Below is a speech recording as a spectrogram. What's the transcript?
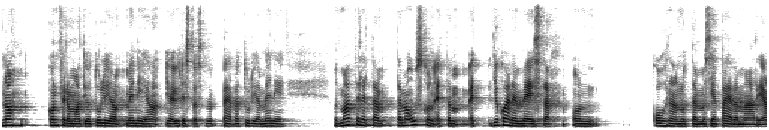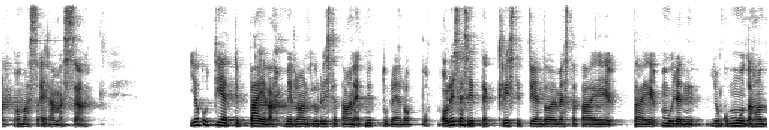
No, konfirmaatio tuli ja meni ja, ja 11. päivä tuli ja meni. Mutta mä ajattelen, että, että mä uskon, että, että jokainen meistä on kohdannut tämmöisiä päivämääriä omassa elämässään. Joku tietty päivä, milloin julistetaan, että nyt tulee loppu. Oli se sitten kristittyjen toimesta tai, tai muiden jonkun muun tahon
